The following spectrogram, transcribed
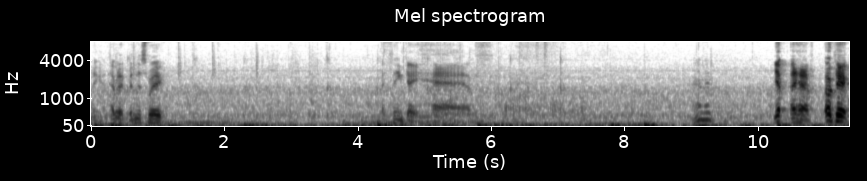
Hang on, haven't I been this way? I think I have. Damn it. Yep, I have. Okay.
